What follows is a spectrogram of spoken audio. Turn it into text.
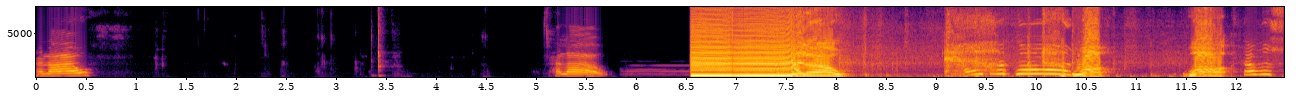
Hello? Hello? Hello. Oh my god! What? What? That was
